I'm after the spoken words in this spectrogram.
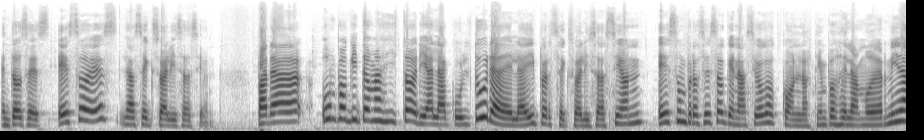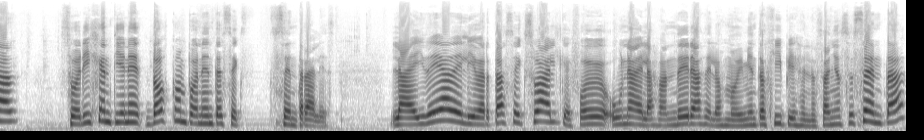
Entonces, eso es la sexualización. Para un poquito más de historia, la cultura de la hipersexualización es un proceso que nació con los tiempos de la modernidad. Su origen tiene dos componentes centrales. La idea de libertad sexual, que fue una de las banderas de los movimientos hippies en los años 60,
